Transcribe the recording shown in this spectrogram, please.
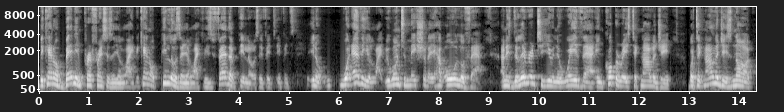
the kind of bedding preferences that you like, the kind of pillows that you like, if it's feather pillows, if it's if it's you know whatever you like, we want to make sure that you have all of that, and it's delivered to you in a way that incorporates technology, but technology is not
